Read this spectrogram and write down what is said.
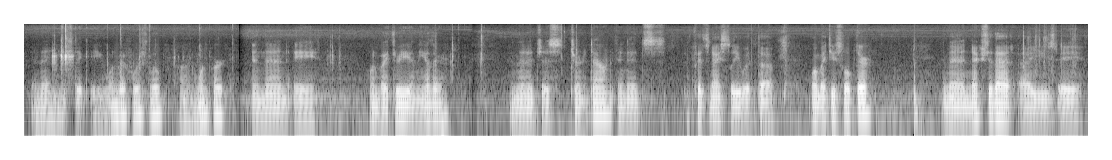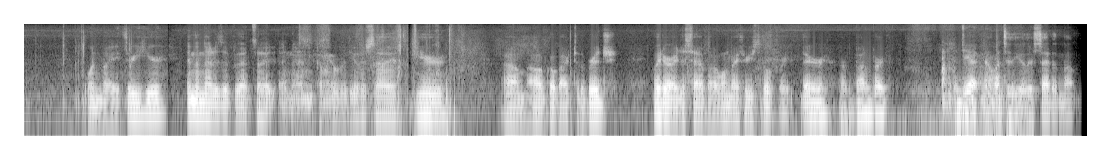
and then you stick a 1x4 slope on one part, and then a 1x3 on the other, and then it just turn it down, and it fits nicely with the 1 by 2 slope there. And then next to that I used a 1 by 3 here. And then that is it for that side. And then coming over the other side here, um, I'll go back to the bridge. Later I just have a 1 by 3 slope right there on the bottom part. And yeah, now onto the other side of the mountain.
